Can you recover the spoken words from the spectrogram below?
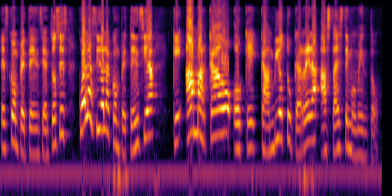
Es competencia. Entonces, ¿cuál ha sido la competencia que ha marcado o que cambió tu carrera hasta este momento?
